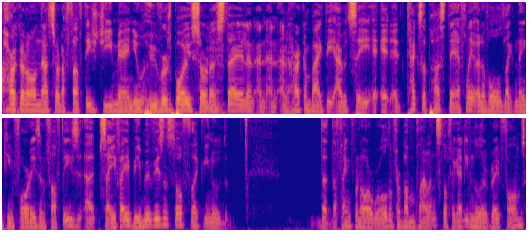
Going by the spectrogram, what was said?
harking on that sort of fifties G manual Hoover's boys sort of Mm. style and, and, and, and harking back the I would say it, it, it takes the piss definitely out of old like nineteen forties and fifties uh, sci fi B movies and stuff like you know the, the the thing from our world and for Forbidden Planet and stuff like that even though they're great films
